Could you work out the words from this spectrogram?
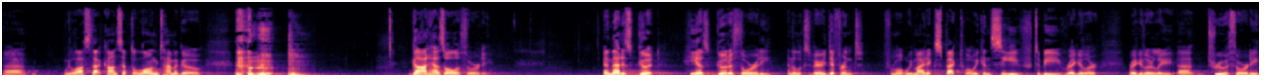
Uh, we lost that concept a long time ago. God has all authority. And that is good. He has good authority, and it looks very different from what we might expect, what we conceive to be regular, regularly uh, true authority.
